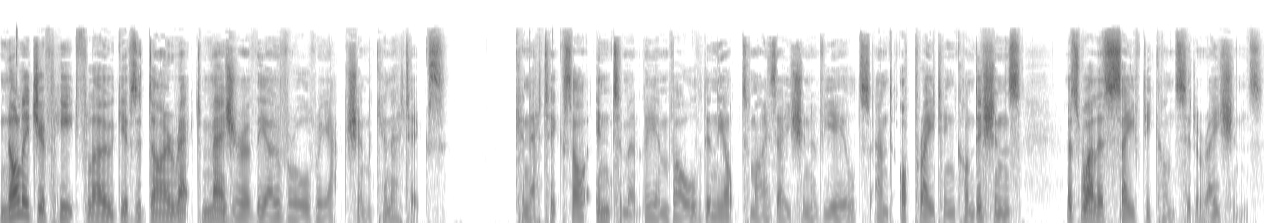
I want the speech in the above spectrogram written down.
Knowledge of heat flow gives a direct measure of the overall reaction kinetics. Kinetics are intimately involved in the optimization of yields and operating conditions, as well as safety considerations.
